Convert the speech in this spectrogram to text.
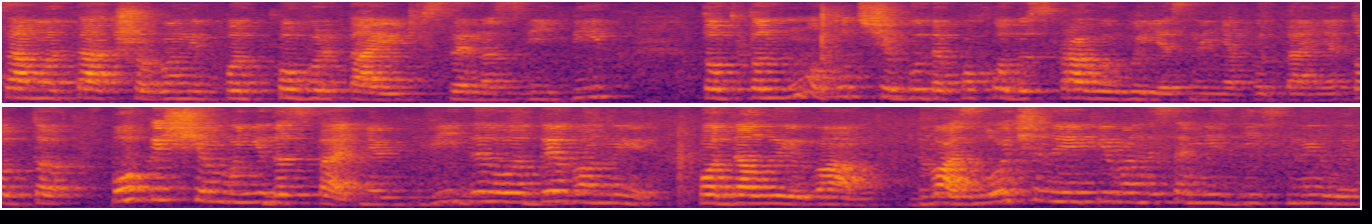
саме так, що вони повертають все на свій бік. Тобто, ну тут ще буде по ходу справи вияснення питання. Тобто, поки що мені достатньо відео, де вони подали вам два злочини, які вони самі здійснили.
